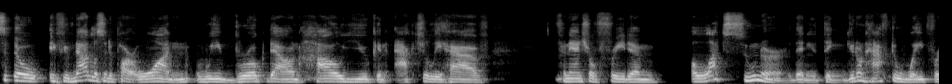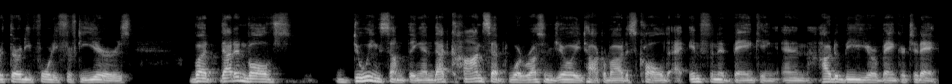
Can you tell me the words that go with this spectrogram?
So, if you've not listened to part one, we broke down how you can actually have financial freedom a lot sooner than you think. You don't have to wait for 30, 40, 50 years, but that involves doing something. And that concept, what Russ and Joey talk about, is called uh, infinite banking and how to be your banker today.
